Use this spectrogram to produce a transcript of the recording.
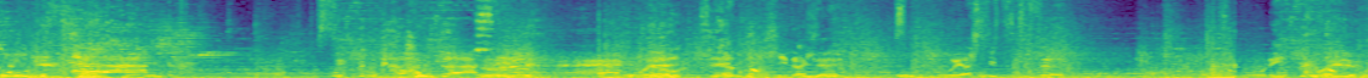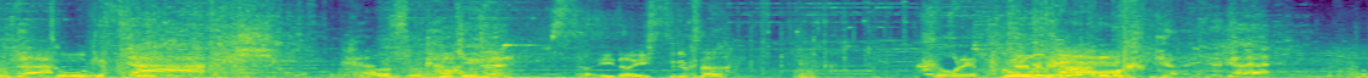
凍結左で燃やし尽くす乗り越える。凍結まさに最大出力だこれ合理的な捕獲ま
